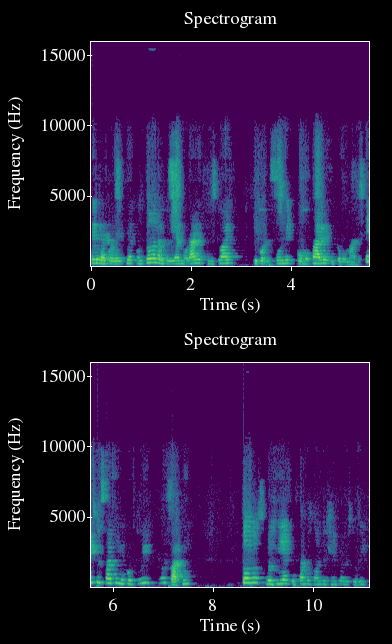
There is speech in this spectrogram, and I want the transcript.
desde la coherencia con toda la autoridad moral y espiritual que corresponde como padre y como madre. ¿Esto es fácil de construir? No es fácil. Todos los días estamos dando ejemplo a nuestros hijos.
